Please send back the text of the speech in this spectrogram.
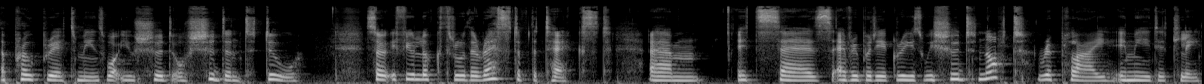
appropriate means what you should or shouldn't do. So, if you look through the rest of the text, um, it says everybody agrees we should not reply immediately.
